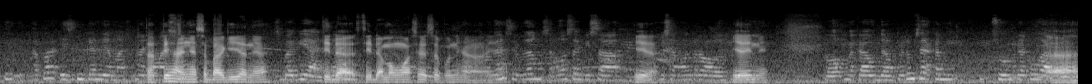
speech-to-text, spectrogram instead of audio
i- apa izinkan dia mas mereka Tapi masuk hanya sebagian ya. sebagian Tidak Saya- tidak menguasai sepenuhnya. makanya Ya. saya bilang Allah saya bisa Iya. bisa kontrol Ya ini. kalau mereka udah minum saya akan suruh mereka keluar Ah,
